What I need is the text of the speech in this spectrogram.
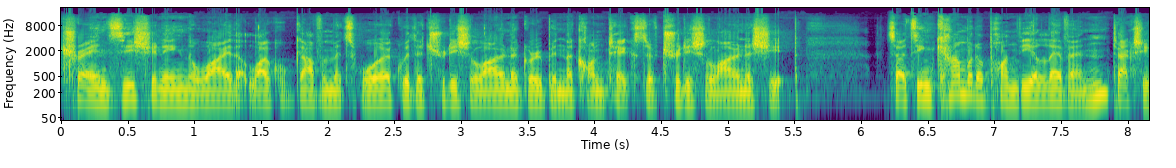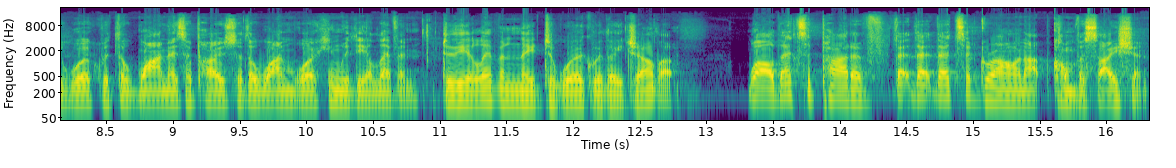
transitioning the way that local governments work with a traditional owner group in the context of traditional ownership. So it's incumbent upon the 11 to actually work with the one as opposed to the one working with the 11. Do the 11 need to work with each other? Well, that's a part of that, that that's a grown up conversation.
